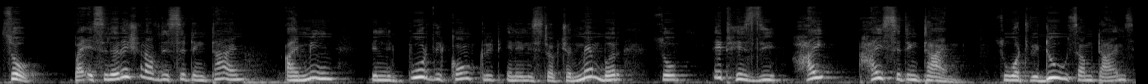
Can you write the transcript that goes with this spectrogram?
so by acceleration of the setting time I mean when we pour the concrete in any structure member so it has the high high setting time. So what we do sometimes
